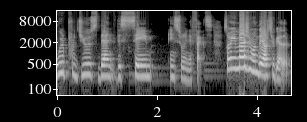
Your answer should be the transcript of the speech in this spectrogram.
will produce then the same insulin effects. So imagine when they are together.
